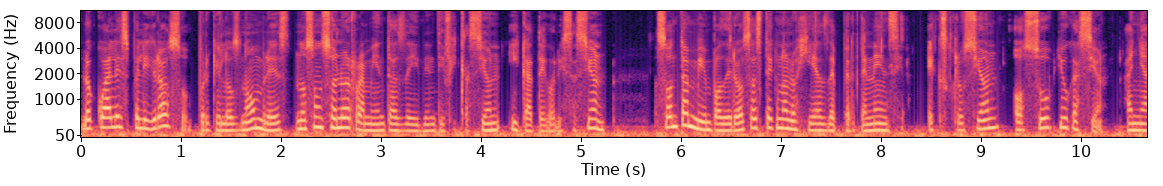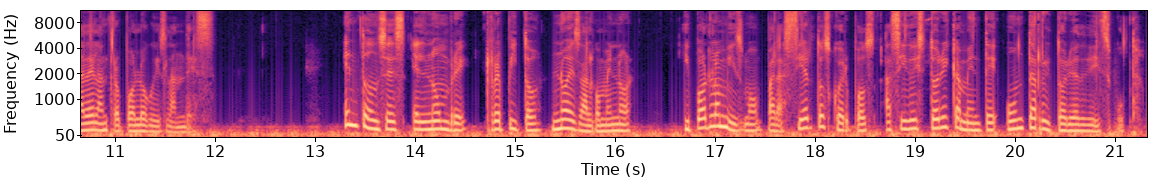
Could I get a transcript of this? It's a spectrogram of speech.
lo cual es peligroso porque los nombres no son solo herramientas de identificación y categorización, son también poderosas tecnologías de pertenencia, exclusión o subyugación, añade el antropólogo islandés. Entonces, el nombre, repito, no es algo menor, y por lo mismo, para ciertos cuerpos ha sido históricamente un territorio de disputa.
